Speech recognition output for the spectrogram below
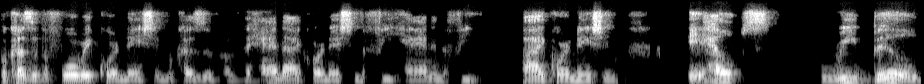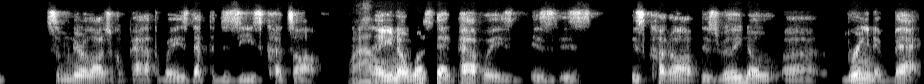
because of the four-way coordination, because of, of the hand-eye coordination, the feet-hand and the feet-eye coordination, it helps rebuild some neurological pathways that the disease cuts off. Wow. Now you know once that pathway is is is, is cut off, there's really no uh, bringing it back.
